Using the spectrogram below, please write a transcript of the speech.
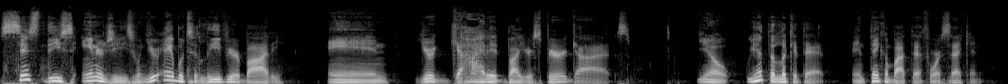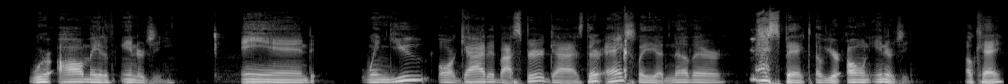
since these energies when you're able to leave your body and you're guided by your spirit guides you know we have to look at that and think about that for a second we're all made of energy and when you are guided by spirit guides, they're actually another aspect of your own energy. Okay.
